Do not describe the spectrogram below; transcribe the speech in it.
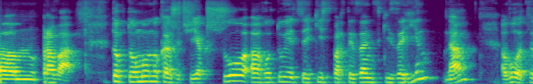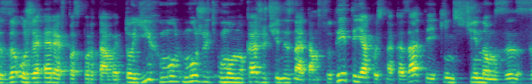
права. Тобто, умовно кажучи, якщо е, готується якийсь партизанський загін, да, от, з уже РФ паспортами, то їх мо- можуть, умовно кажучи, не знаю, там судити, якось наказати, якимсь чином з, з,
